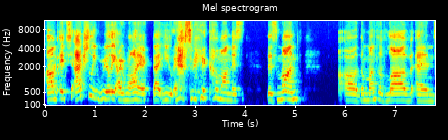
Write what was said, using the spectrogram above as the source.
Um, it's actually really ironic that you asked me to come on this this month, uh, the month of love, and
